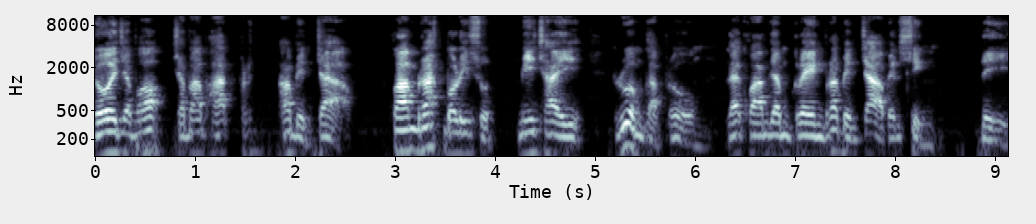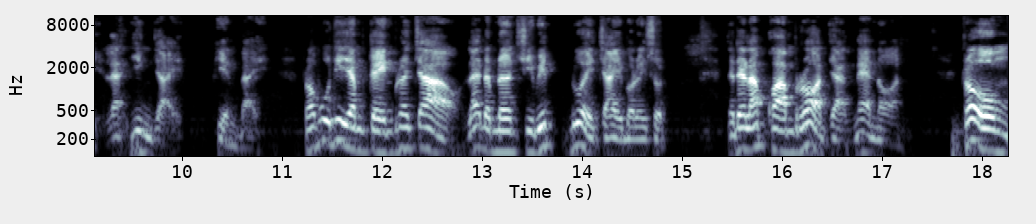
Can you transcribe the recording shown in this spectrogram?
โดยเฉพาะเฉพาพักพระเบญเจ้า ความรักบริสุทธิ์มีชัยร่วมกับพระองค์ และความยำเกรงพระเบญเจ้าเป็นสิ่งดีและยิ่งใหญ่เพียงใด เพราะผู้ที่ยำเกรงพระเจ้าและดำเนินชีวิตด้วยใจบริสุทธิ์ จะได้รับความรอดอย่างแน่นอน พระองค์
